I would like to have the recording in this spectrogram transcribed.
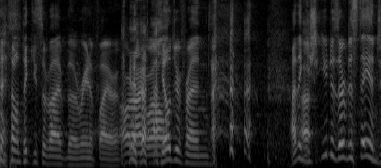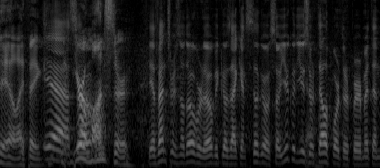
I don't think you survived the rain of fire. All right, well- killed your friend. I think Uh, you, sh- you deserve to stay in jail. I think. Yeah, You're a monster. The adventure is not over though because I can still go. So you could use your teleporter pyramid and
